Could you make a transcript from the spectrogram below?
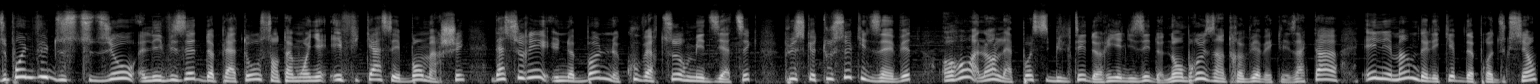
Du point de vue du studio, les visites de plateau sont un moyen efficace et bon marché d'assurer une bonne couverture médiatique puisque tous ceux qu'ils invitent auront alors la possibilité de réaliser de nombreuses entrevues avec les acteurs et les membres de l'équipe de production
